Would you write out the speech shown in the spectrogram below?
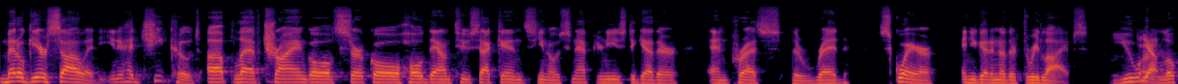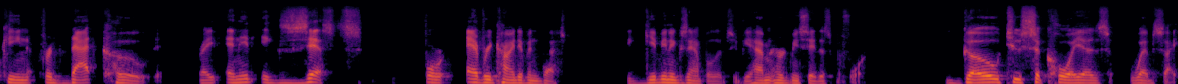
Metal Gear Solid. You know, had cheat codes: up, left, triangle, circle, hold down two seconds. You know, snap your knees together and press the red square, and you get another three lives. You are yep. looking for that code, right? And it exists for every kind of investor. I'll give you an example if you haven't heard me say this before. Go to Sequoia's website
